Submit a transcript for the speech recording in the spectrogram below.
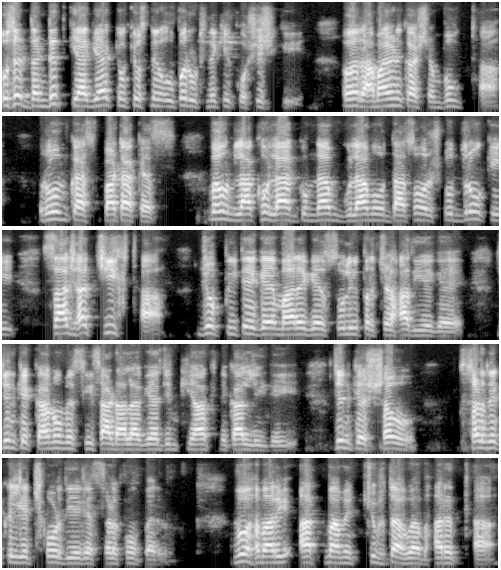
उसे दंडित किया गया क्योंकि उसने ऊपर उठने की कोशिश की। वह रामायण का शंभुक था, रोम का स्पाटाकस। वह उन लाखों लाख गुमनाम गुलामों, दासों और शूद्रों की साझा चीख था। जो पीटे गए, मारे गए, सूली पर चढ़ा दिए गए, जिनके कानों में सीसा डाला गया, जिनकी आँख निकाल ली गई, जिनके शव सड़ने के लिए छोड़ दिए गए सड़कों पर, वो हमारी आत्मा में चुभता हुआ भारत था,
